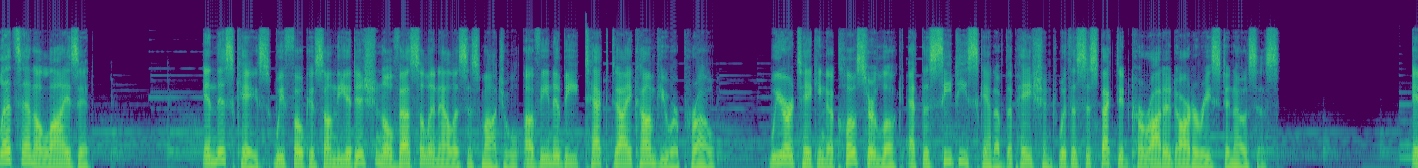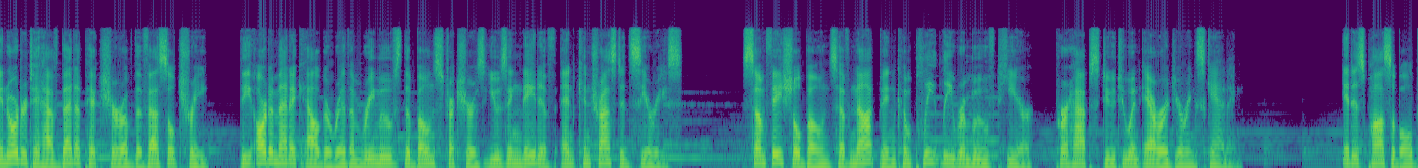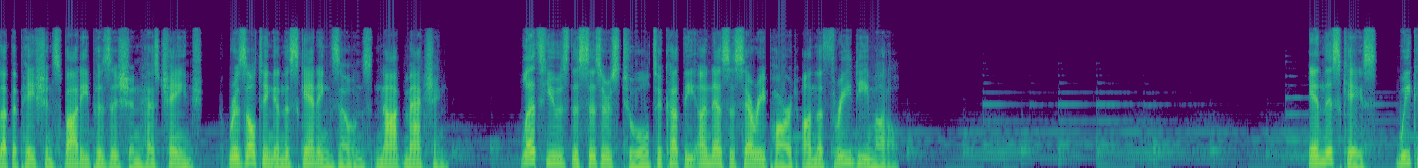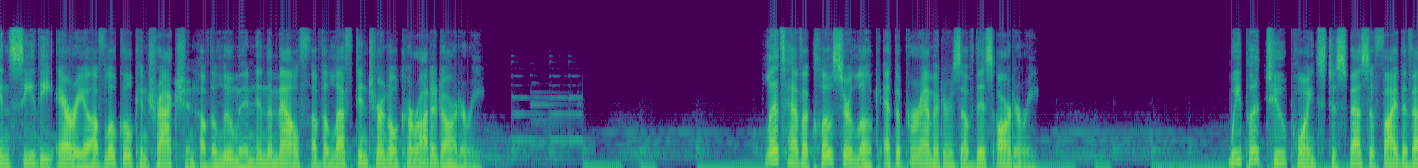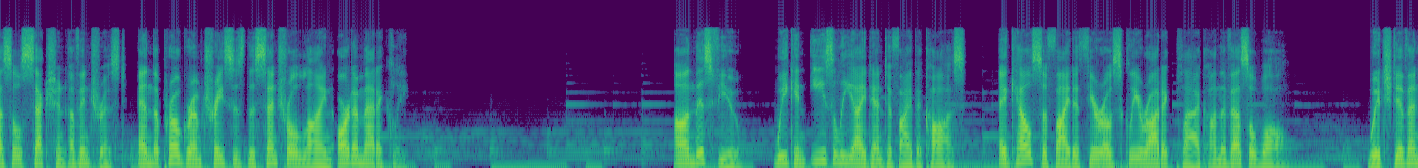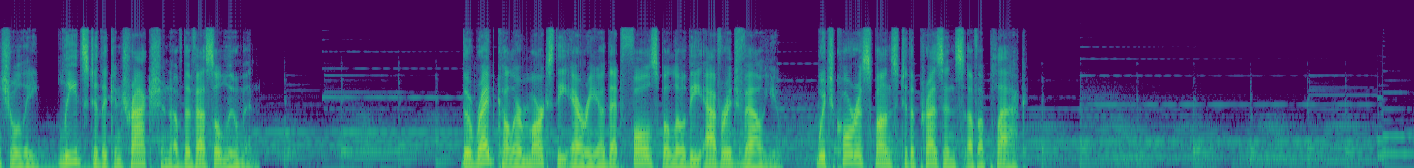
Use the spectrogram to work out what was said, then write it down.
Let's analyze it. In this case, we focus on the additional vessel analysis module of Inobitec DICOM Viewer Pro. We are taking a closer look at the CT scan of the patient with a suspected carotid artery stenosis. In order to have better picture of the vessel tree, the automatic algorithm removes the bone structures using native and contrasted series. Some facial bones have not been completely removed here, perhaps due to an error during scanning. It is possible that the patient's body position has changed, resulting in the scanning zones not matching. Let's use the scissors tool to cut the unnecessary part on the 3D model. In this case, we can see the area of local contraction of the lumen in the mouth of the left internal carotid artery. Let's have a closer look at the parameters of this artery. We put two points to specify the vessel's section of interest, and the program traces the central line automatically. On this view, we can easily identify the cause, a calcified atherosclerotic plaque on the vessel wall, which eventually leads to the contraction of the vessel lumen. The red color marks the area that falls below the average value, which corresponds to the presence of a plaque.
